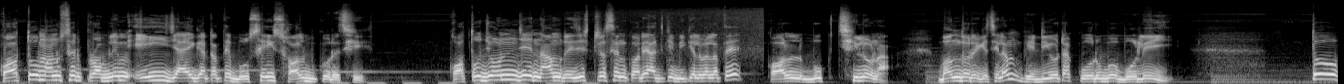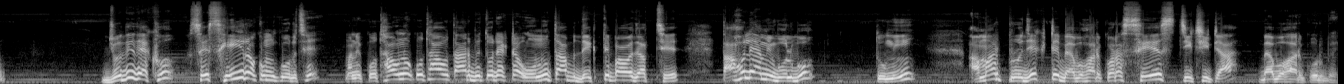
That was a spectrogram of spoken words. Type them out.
কত মানুষের প্রবলেম এই জায়গাটাতে বসেই সলভ করেছি। কতজন যে নাম রেজিস্ট্রেশন করে আজকে বিকেলবেলাতে কল বুক ছিল না। বন্ধ রেখেছিলাম, ভিডিওটা করব বলেই। তো যদি দেখো, সে সেই রকম করছে মানে কোথাও না কোথাও তার ভেতরে একটা অনুতাপ দেখতে পাওয়া যাচ্ছে, তাহলে আমি বলব, তুমি আমার প্রজেক্টে ব্যবহার করা শেষ চিঠিটা ব্যবহার করবে।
